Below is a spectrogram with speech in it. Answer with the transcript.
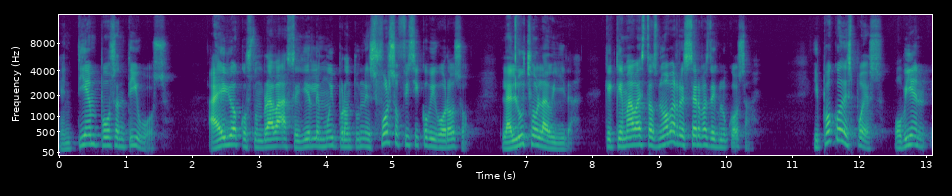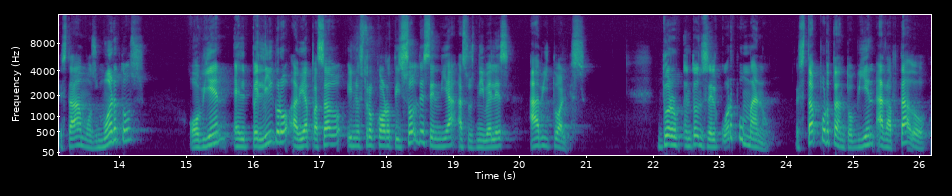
En tiempos antiguos, a ello acostumbraba a seguirle muy pronto un esfuerzo físico vigoroso, la lucha o la vida, que quemaba estas nuevas reservas de glucosa. Y poco después, o bien estábamos muertos, o bien el peligro había pasado y nuestro cortisol descendía a sus niveles habituales. Entonces el cuerpo humano está por tanto bien adaptado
